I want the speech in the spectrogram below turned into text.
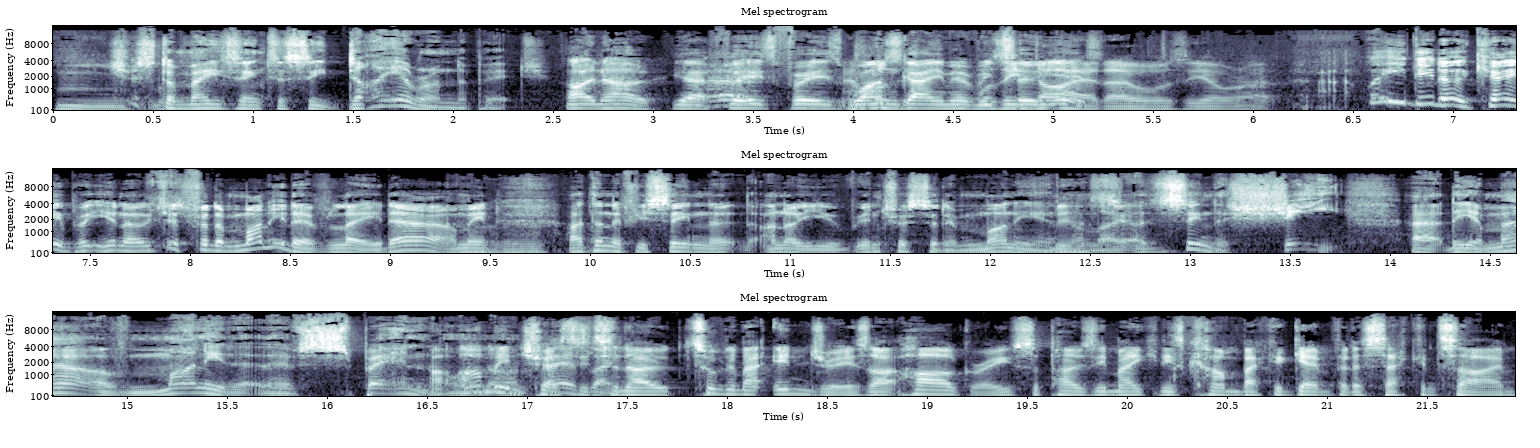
Hmm. Just amazing to see Dyer on the pitch. I know. Yeah, for his for his And one was- game every was two he dire, years. though, or was he all right? Well, he did okay, but you know, just for the money they've laid out. I mean, Oh, I don't know if you've seen that. I know you're interested in money and Yes. the like. I've seen the sheet, uh, the amount of money that they've spent. I- on, I'm interested players to like- know, talking about injuries, like Hargreaves, supposedly making his comeback again for the second time.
